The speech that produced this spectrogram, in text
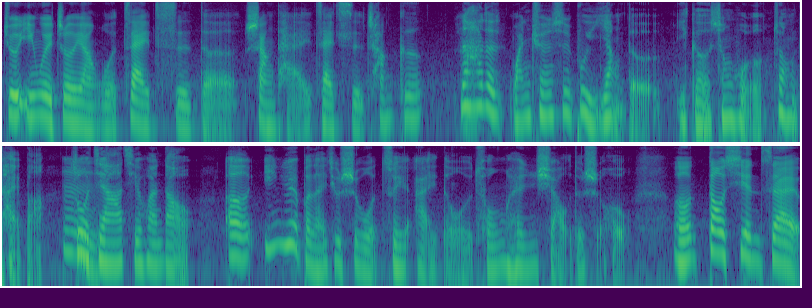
就因为这样，我再次的上台，再次唱歌。那他的完全是不一样的一个生活状态吧？嗯作家切换到呃，音乐本来就是我最爱的，我从很小的时候，嗯、到现在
